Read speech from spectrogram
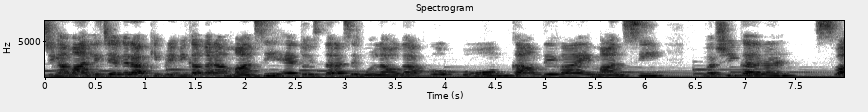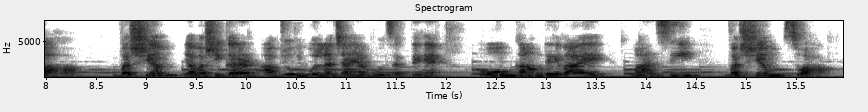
जी हाँ मान लीजिए अगर आपकी प्रेमिका का नाम मानसी है तो इस तरह से बोलना होगा आपको, ओम कामदेवाय मानसी वशीकरण स्वाहा। वश्यम या वशीकरण, आप जो भी बोलना चाहें, आप बोल सकते हैं, ओम कामदेवाय मानसी वश्यम स्वाहा।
